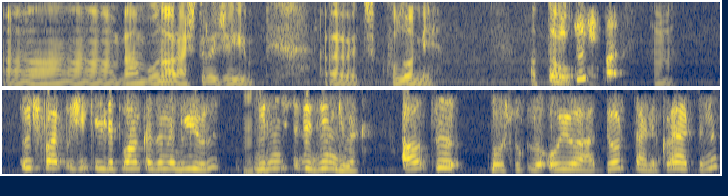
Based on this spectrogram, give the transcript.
Aa, ben bunu araştıracağım. Evet, Kulami. Hatta Yani o, üç, Hı. üç farklı şekilde puan kazanabiliyoruz. Birincisi dediğim gibi 6 boşluklu oyuğa 4 tane koyarsanız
